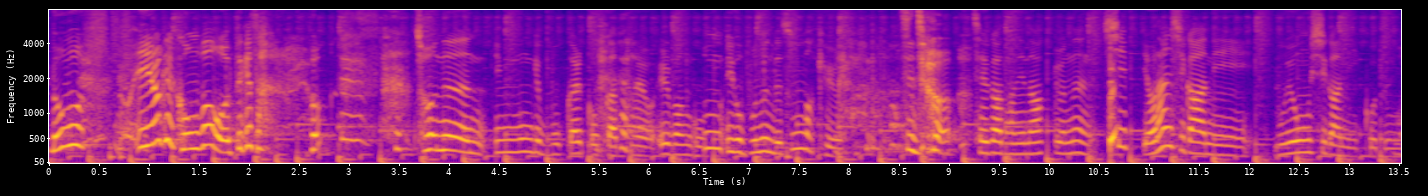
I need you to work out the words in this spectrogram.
너무 이렇게 공부하고 어떻게 살아요? 저는 인문계 못 갈 것 같아요 일반고. 음, 이거 보는데 숨 막혀요. 진짜. 제가 다니는 학교는 10, 11시간이 무용 시간이 있거든요.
